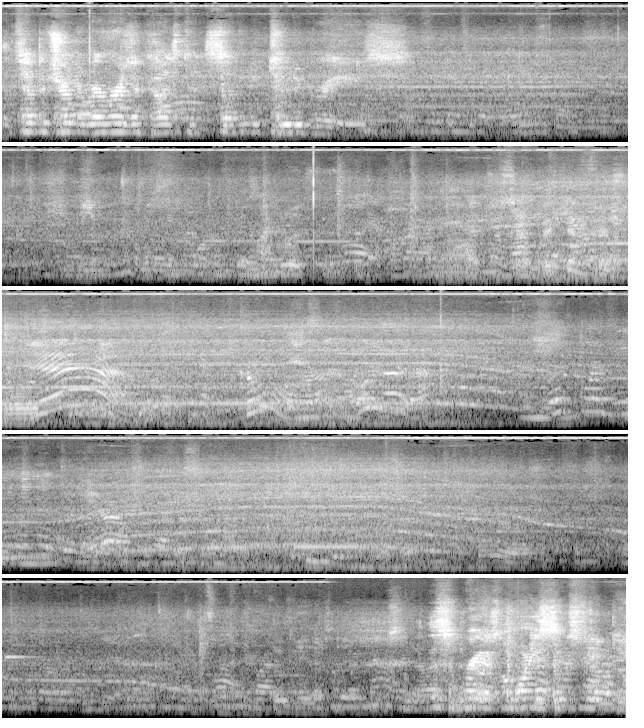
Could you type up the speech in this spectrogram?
The temperature in the river is a constant 72 degrees. This spring is 26 feet deep.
